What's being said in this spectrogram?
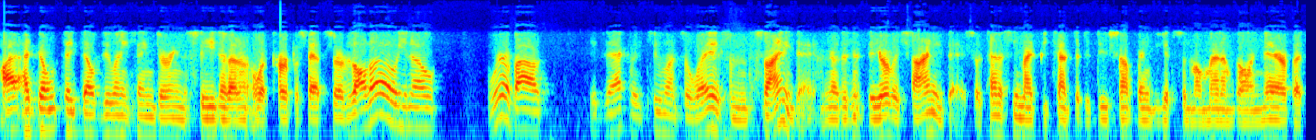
I, I don't think they'll do anything during the season. I don't know what purpose that serves. Although, you know, we're about exactly two months away from signing day, you know, the, the early signing day. So Tennessee might be tempted to do something to get some momentum going there, but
